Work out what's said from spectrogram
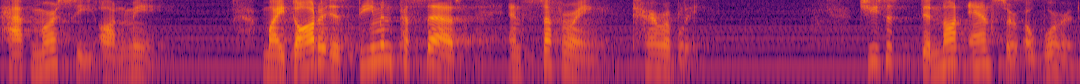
have mercy on me. My daughter is demon possessed and suffering terribly. Jesus did not answer a word.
